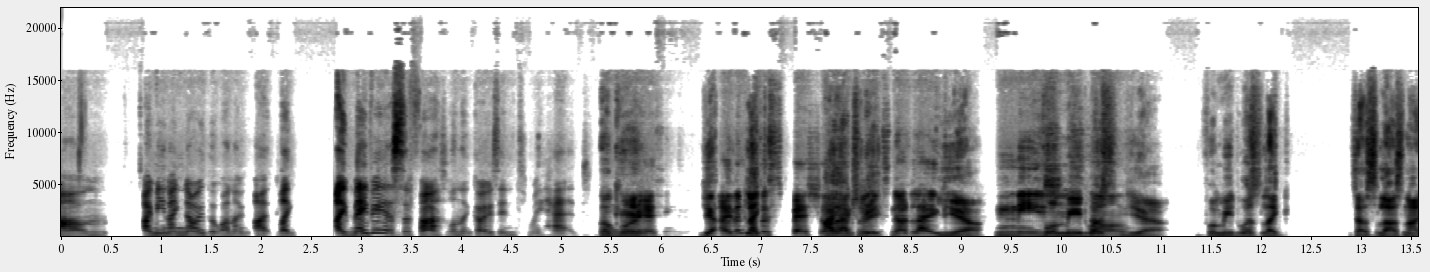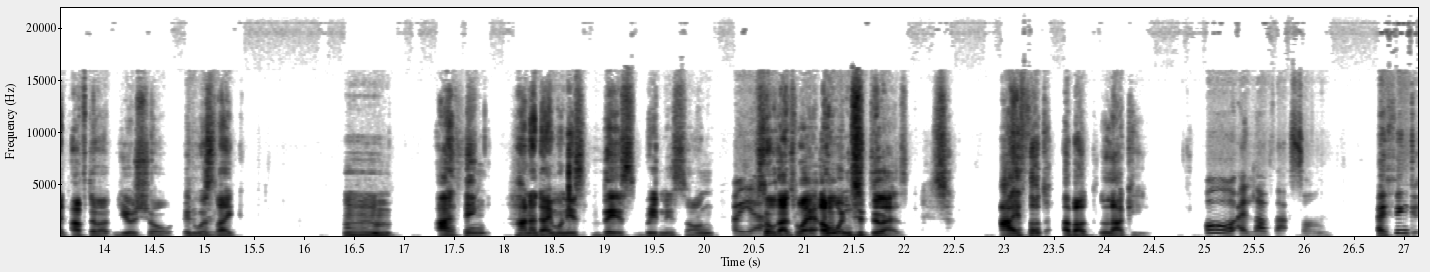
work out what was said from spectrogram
Um, I mean, I know the one I, I like. I maybe it's the first one that goes into my head. Don't Okay. worry. I think Yeah, I don't like, have a special I answer. actually- it's not like Yeah. niche. For me, it was yeah. For me, it was like just last night after your show. It was like, mm, I think Hannah Diamond is this Britney song. Oh yeah. So that's why I wanted to ask. I thought about Lucky. oh, I love that song. I think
